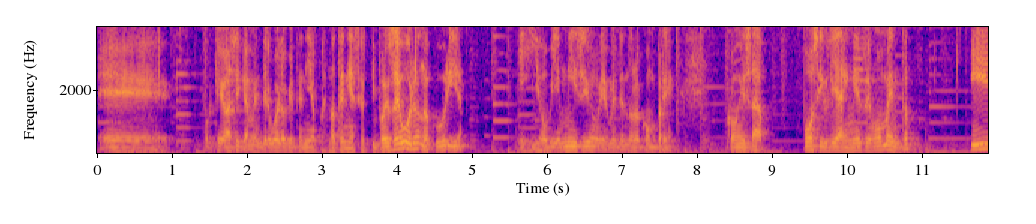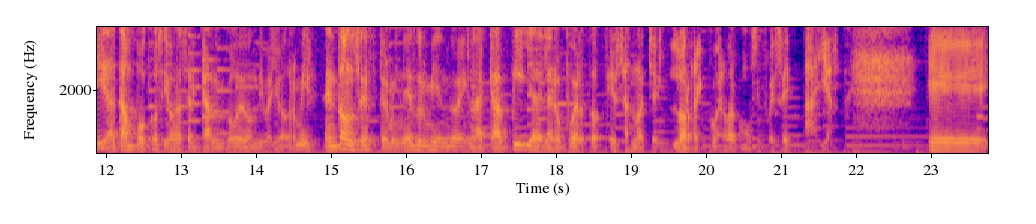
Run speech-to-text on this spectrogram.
Eh, porque básicamente el vuelo que tenía pues no tenía ese tipo de seguro, no cubría. Y yo bien misio, obviamente no lo compré con esa posibilidad en ese momento. Y tampoco se iban a hacer cargo de dónde iba yo a dormir. Entonces terminé durmiendo en la capilla del aeropuerto esa noche. Lo recuerdo como si fuese ayer. Eh,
